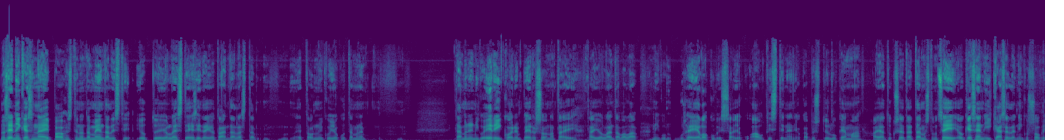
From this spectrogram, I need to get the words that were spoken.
No sen ikäisenä ei pauhasti noita mentalistijuttuja, jolle sitten esitä jotain tällaista, että on niin joku tämmöinen tämmöinen niin erikoinen persona tai, tai jollain tavalla, niin kuin usein elokuvissa on joku autistinen, joka pystyy lukemaan ajatuksia tai tämmöistä, mutta se ei oikein sen ikäiselle niin kuin sovi.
